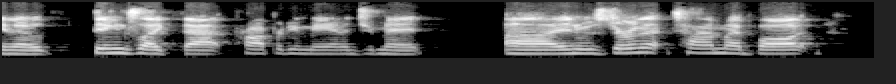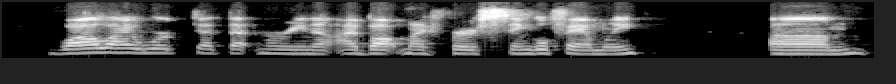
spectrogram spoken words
you know, things like that, property management. Uh, and it was during that time I bought, while I worked at that marina, I bought my first single family. Um,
